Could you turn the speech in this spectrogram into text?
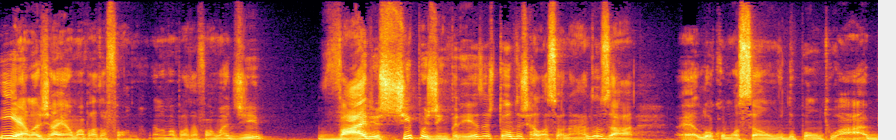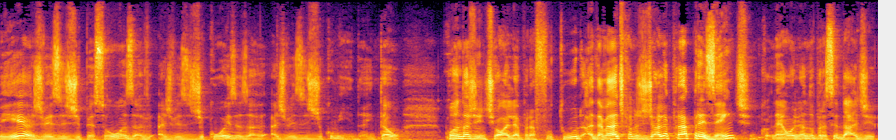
e ela já é uma plataforma. Ela é uma plataforma de vários tipos de empresas, todos relacionados a é, locomoção do ponto A a B, às vezes de pessoas, às vezes de coisas, às vezes de comida. Então, quando a gente olha para o futuro, na verdade, quando a gente olha para presente, né, olhando para a cidade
